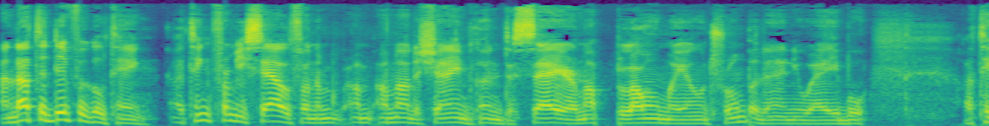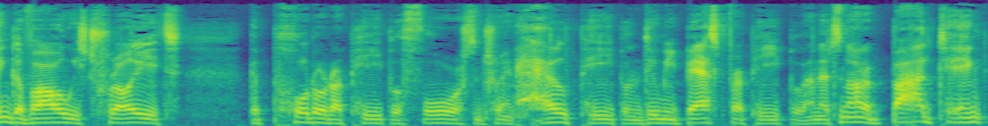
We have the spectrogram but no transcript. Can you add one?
And that's a difficult thing. I think for myself, and I'm, I'm, I'm not ashamed kind of to say, or I'm not blowing my own trumpet in any way, but I think I've always tried to put other people first and try and help people and do my best for people. And it's not a bad thing,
